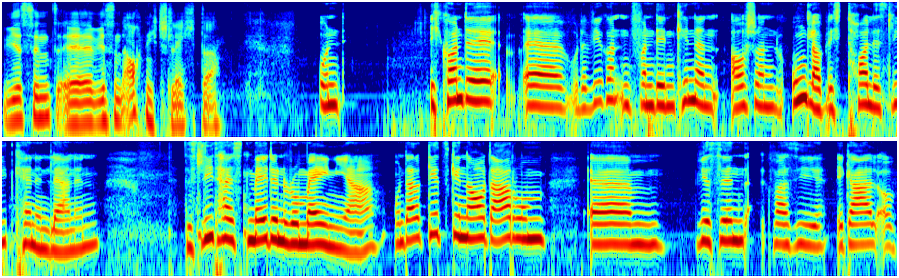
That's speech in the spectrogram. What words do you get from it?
wir sind, äh, wir sind auch nicht schlechter. Und ich konnte, äh, oder wir konnten von den Kindern auch schon ein unglaublich tolles Lied kennenlernen. Das Lied heißt Made in Romania. Und da geht es genau darum, ähm, wir sind quasi, egal ob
